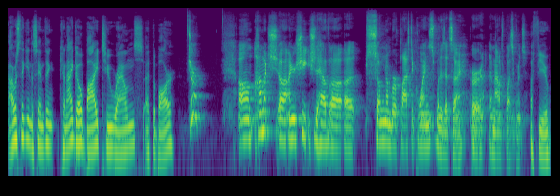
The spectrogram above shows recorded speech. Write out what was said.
I was thinking the same thing. Can I go buy two rounds at the bar? Sure. Um, how much uh, on your sheet you should have uh, uh, some number of plastic coins? What does that say? Or amount of plastic coins? A few.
